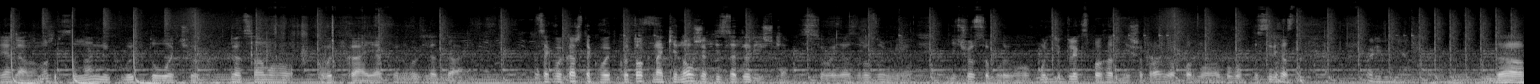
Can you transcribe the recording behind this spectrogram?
я гляну. Може персональний квиточок для самого квитка, як він виглядає. Це як ви кажете, квит- квиток на кіно вже після доріжки. Все, я зрозумів. Нічого особливого. Мультиплекс погарніше, правда? Оформлено було б серйозно. Да,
